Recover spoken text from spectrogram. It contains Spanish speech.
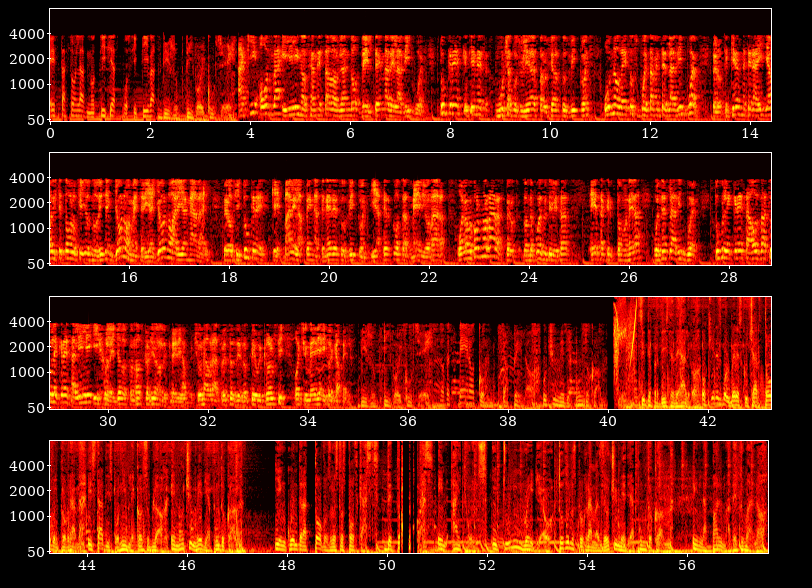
Estas son las noticias positivas. Disruptivo y cursi. Aquí Osva y Lili nos han estado hablando del tema de la Deep Web. ¿Tú crees que tienes muchas posibilidades para usar tus bitcoins? Uno de esos supuestamente es la Deep Web, pero te quieres meter ahí, ya oíste todo lo que ellos nos dicen, yo no me metería, yo no haría nada ahí. Pero si tú crees que vale la pena tener esos bitcoins y hacer cosas medio raras, o a lo mejor no raras, pero donde puedes utilizar esa criptomoneda, pues es la Deep Web. ¿Tú le crees a Osva? ¿Tú le crees a Lili? Híjole, yo los conozco, yo no les creería mucho. Un abrazo, esto es Disruptivo y Cursi, ocho y media y soy Capelo. Disruptivo y cursi. Los espero. Con Capelo, ocho y media punto com. Si te perdiste de algo o quieres volver a escuchar todo el programa, está disponible con su blog en ochoymedia.com. Y encuentra todos nuestros podcasts de en iTunes y Tuning Radio. Todos los programas de ochoymedia.com en la palma de tu mano.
